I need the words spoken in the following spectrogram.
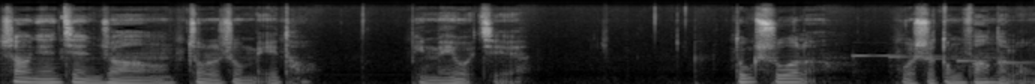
少年见状皱了皱眉头，并没有接。都说了，我是东方的龙。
